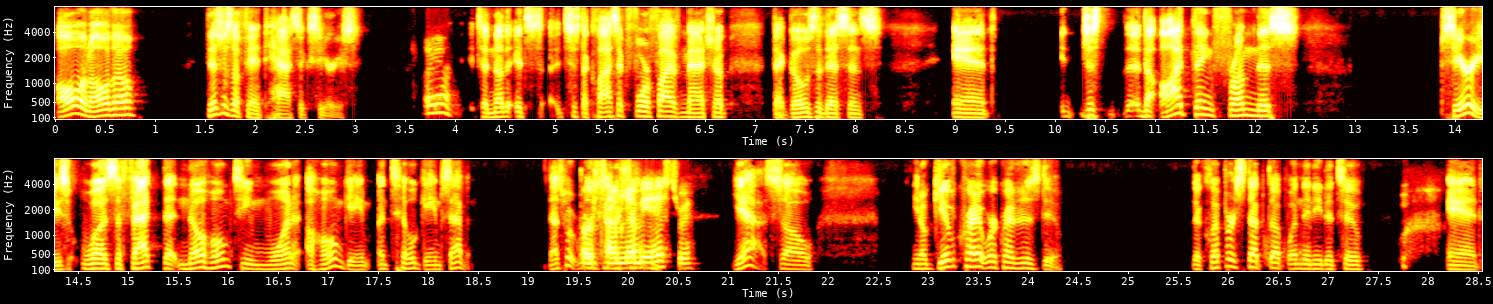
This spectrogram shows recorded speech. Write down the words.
All in all, though, this was a fantastic series. Oh yeah. It's another it's it's just a classic four five matchup that goes the distance. And just the, odd thing from this series was the fact that no home team won a home game until game seven. That's what first really time in NBA history. Yeah. So, you know, give credit where credit is due. The Clippers stepped up when they needed to, and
